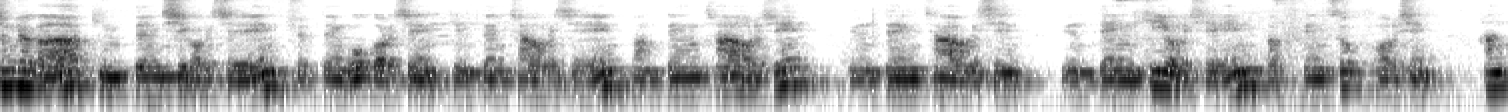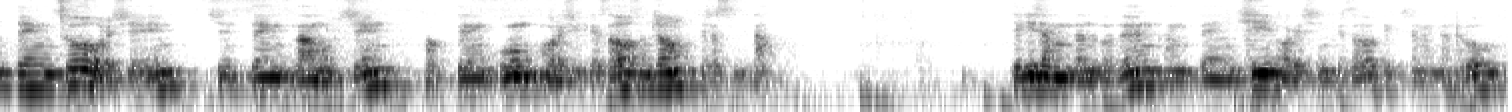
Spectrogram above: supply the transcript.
추천 결과 김땡 식 어르신, 주땡 옥 어르신, 김땡 자 어르신, 방땡 자 어르신, 윤땡 자 어르신, 윤땡 희 어르신, 박땡숙 어르신, 한땡 수 어르신, 신땡 남 어르신, 박땡 웅 어르신께서 선정되셨습니다. 대기자 명단으로는 강땡 희 어르신께서 대기자 명단으로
